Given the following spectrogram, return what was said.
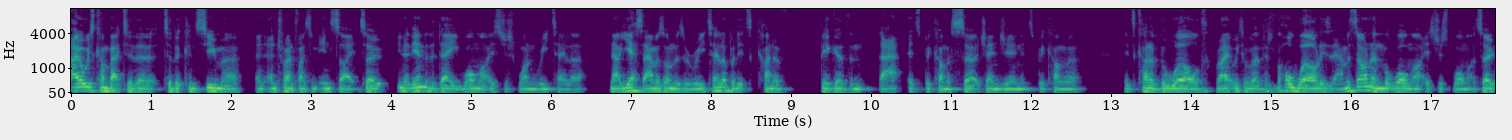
I always come back to the to the consumer and, and try and find some insight. So, you know, at the end of the day, Walmart is just one retailer. Now, yes, Amazon is a retailer, but it's kind of bigger than that. It's become a search engine. It's become a it's kind of the world, right? We talk about this, the whole world is Amazon and Walmart is just Walmart. So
